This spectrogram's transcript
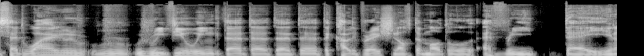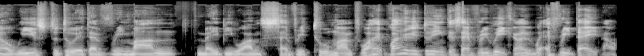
said, "Why are you re- reviewing the, the, the the the calibration of the model every day? You know, we used to do it every month, maybe once every two months. Why why are you doing this every week, and every day now?"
